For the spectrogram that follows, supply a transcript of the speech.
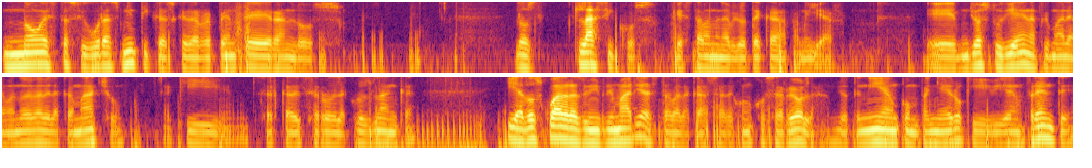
no estas figuras míticas que de repente eran los, los clásicos que estaban en la biblioteca familiar. Eh, yo estudié en la primaria Manuel Ávila Camacho, aquí cerca del Cerro de la Cruz Blanca, y a dos cuadras de mi primaria estaba la casa de Juan José Arriola. Yo tenía un compañero que vivía enfrente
